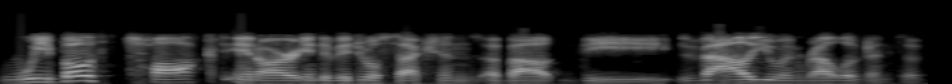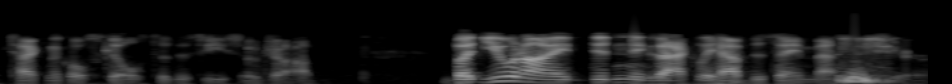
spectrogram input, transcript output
We both talked in our individual sections about the value and relevance of technical skills to the CISO job. But you and I didn't exactly have the same message here.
